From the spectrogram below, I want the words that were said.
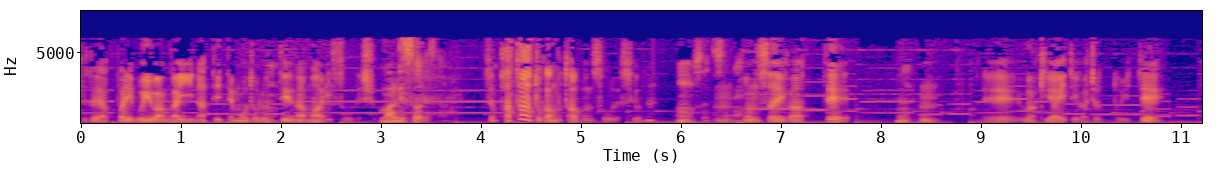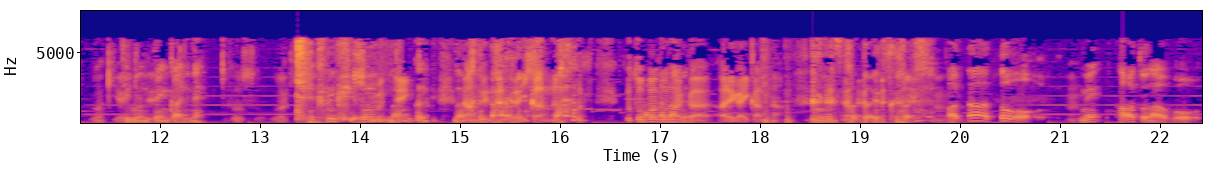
けどやっぱり V1 がいいなって言って戻るっていうのはまあ理想でしょう。まあ理想ですよね。パターとかも多分そうですよね。うん、そうですうん。本妻があって、うん。うん。えー浮気相手がちょっといて、浮気相手で。気分転換にね。そうそう、浮気相手。気分転換。なんでなんかいかんな。こ言葉のなんか、あれがいかんな。うん、そうですか。パターと、うんね、パートナーを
